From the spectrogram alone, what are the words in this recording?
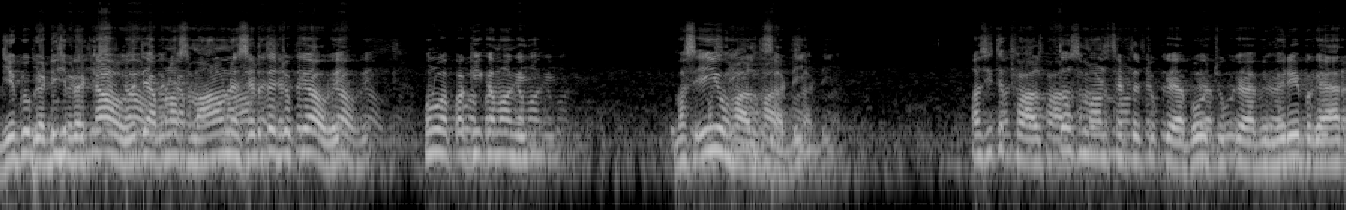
ਜੇ ਕੋਈ ਗੱਡੀ 'ਚ ਬੈਠਾ ਹੋਵੇ ਤੇ ਆਪਣਾ ਸਮਾਨ ਉਹਨੇ ਸਿਰ ਤੇ ਚੁੱਕਿਆ ਹੋਵੇ, ਉਹਨੂੰ ਆਪਾਂ ਕੀ ਕਵਾਂਗੇ ਜੀ? ਬਸ ਇਹੀ ਹਾਲਤ ਸਾਡੀ। ਅਸੀਂ ਤੇ ਫਾਲਤੂ ਸਮਾਨ ਸਿਰ ਤੇ ਚੁੱਕਿਆ ਬਹੁਤ ਚੁੱਕਿਆ ਵੀ ਮੇਰੇ ਬਗੈਰ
